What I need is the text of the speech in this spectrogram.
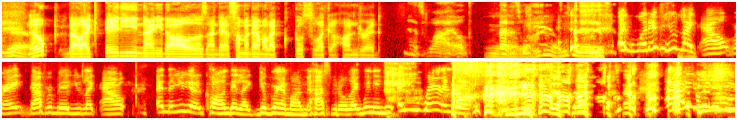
Yeah. Nope, they're like 80 90 dollars, and then some of them are like close to like a hundred. That's wild. Yeah, that is wild. like, what if you like out, right? God forbid you like out, and then you get a call and they're like, "Your grandma in the hospital. Like, we need you." And you wearing that? How are you gonna be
